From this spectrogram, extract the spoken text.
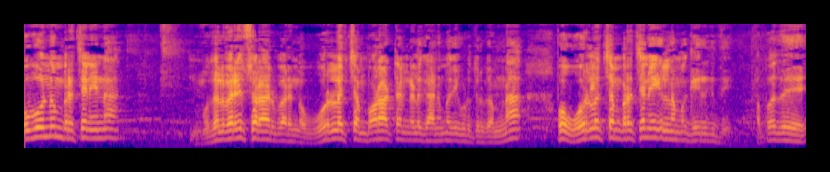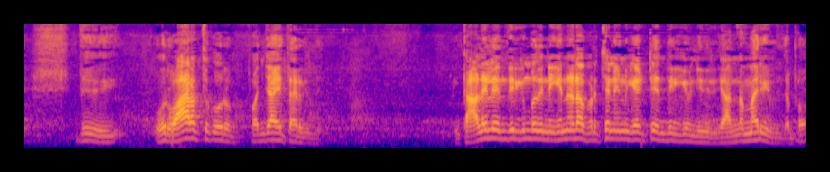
ஒவ்வொன்றும் பிரச்சனைனா முதல்வரே சொல்றாரு பாருங்க ஒரு லட்சம் போராட்டங்களுக்கு அனுமதி கொடுத்துருக்கோம்னா இப்போ ஒரு லட்சம் பிரச்சனைகள் நமக்கு இருக்குது. அப்போ இது இது ஒரு வாரத்துக்கு ஒரு பஞ்சாயத்தாக இருக்குது. காலையில் எந்திரிக்கும் போது நீங்கள் என்னடா பிரச்சனைன்னு கேட்டு எந்திரிக்க வேண்டியது இருக்குது அந்த மாதிரி இருக்குது.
